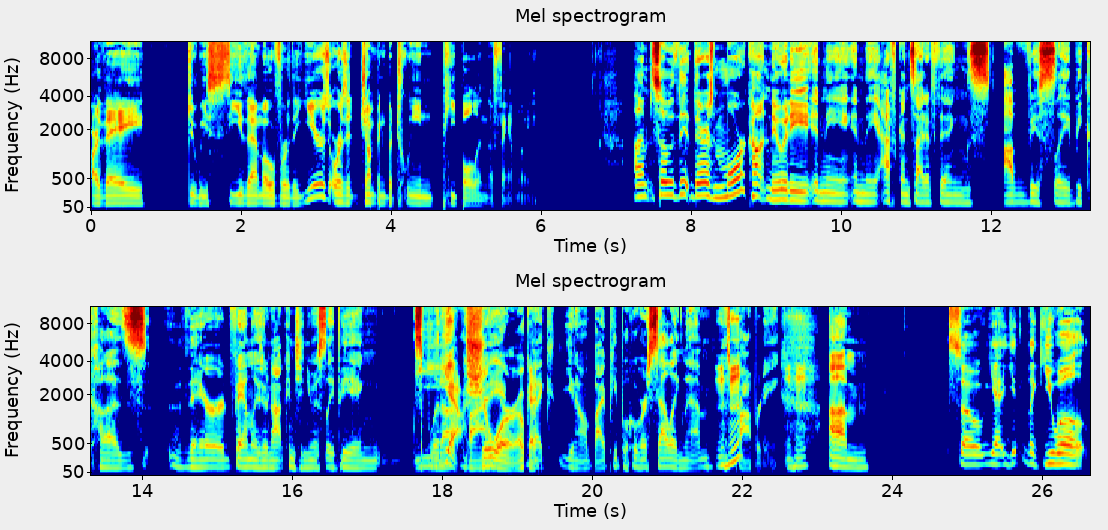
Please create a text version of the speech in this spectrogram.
are they do we see them over the years or is it jumping between people in the family? Um, so th- there's more continuity in the in the African side of things, obviously because their families are not continuously being split Yeah, up. Yeah, sure, okay. Mm-hmm. Like you know, by people who are selling them as property. Um, so yeah, y like you will.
